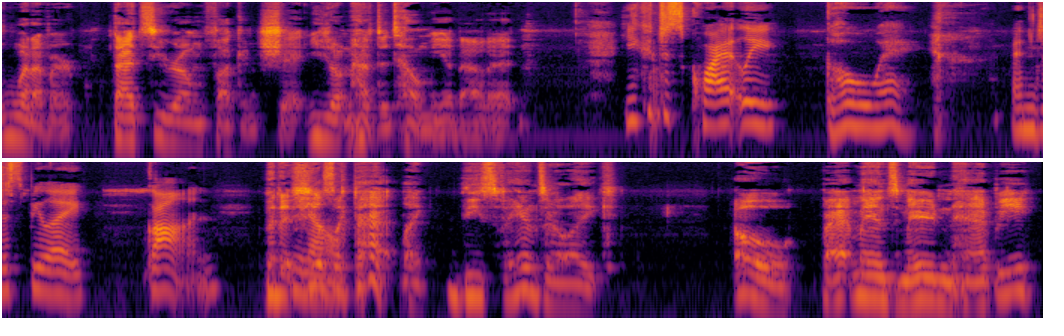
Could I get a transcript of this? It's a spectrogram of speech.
whatever. That's your own fucking shit. You don't have to tell me about it. You can just quietly go away and just be like gone. but it feels know. like that like these fans are like oh batman's married and happy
